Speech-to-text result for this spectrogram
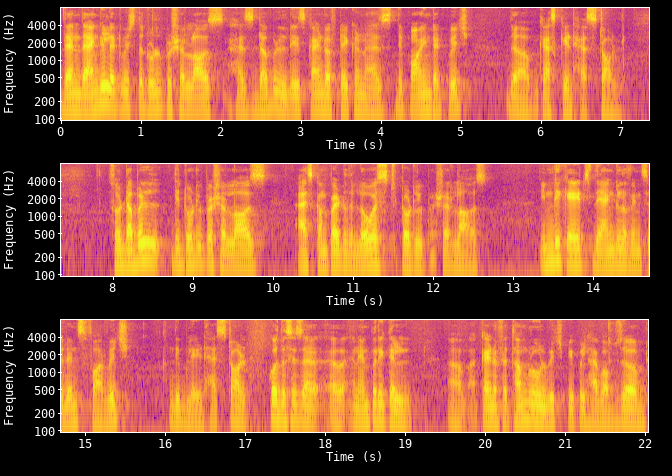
then the angle at which the total pressure loss has doubled is kind of taken as the point at which the cascade has stalled. So, double the total pressure loss as compared to the lowest total pressure loss indicates the angle of incidence for which the blade has stalled. Of course, this is a, a an empirical uh, kind of a thumb rule which people have observed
